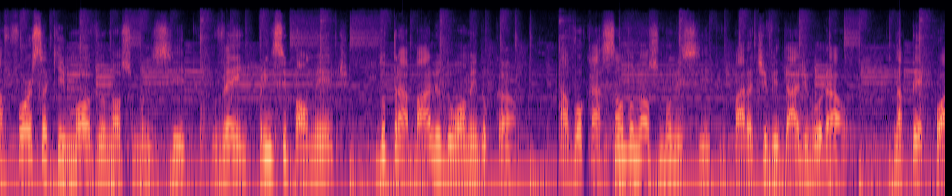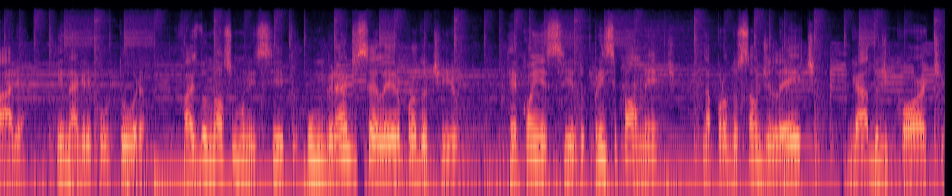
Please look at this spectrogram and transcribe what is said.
A força que move o nosso município vem, principalmente, do trabalho do homem do campo. A vocação do nosso município para atividade rural, na pecuária e na agricultura faz do nosso município um grande celeiro produtivo, reconhecido principalmente na produção de leite, gado de corte,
